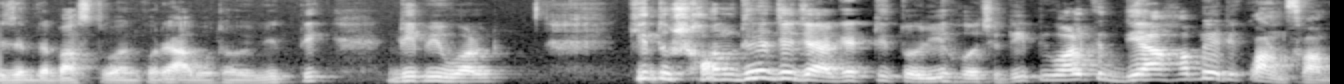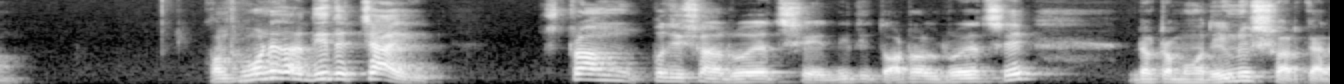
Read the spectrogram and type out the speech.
এজেন্ডা বাস্তবায়ন করে আবুধাবি ভিত্তিক ডিপি ওয়ার্ল্ড। কিন্তু সন্দেহের যে জায়গাটি তৈরি হয়েছে, ডিপি ওয়ার্ল্ডকে দেওয়া হবে, এটি কনফার্ম কনফার্ম মানে তারা দিতে চাই স্ট্রং পজিশন রয়েছে নীতিতে অটল রয়েছে ডক্টর মোহাম্মদ ইউনুস সরকার।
